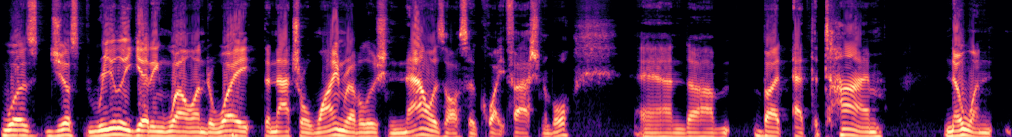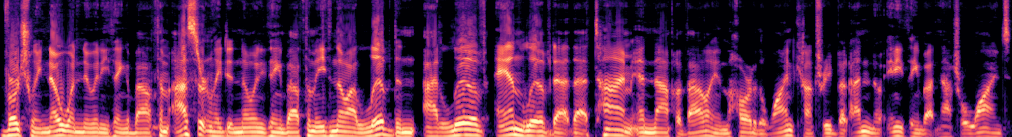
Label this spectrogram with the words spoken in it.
was just really getting well underway. The natural wine revolution now is also quite fashionable, and um, but at the time, no one, virtually no one, knew anything about them. I certainly didn't know anything about them, even though I lived and I live and lived at that time in Napa Valley, in the heart of the wine country. But I didn't know anything about natural wines.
